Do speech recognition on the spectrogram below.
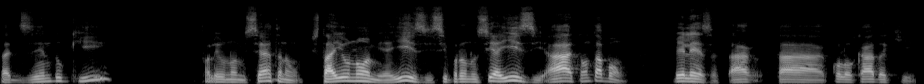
tá dizendo que. Falei o nome certo não? Está aí o nome, é Easy, se pronuncia Easy. Ah, então tá bom. Beleza, tá, tá colocado aqui.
